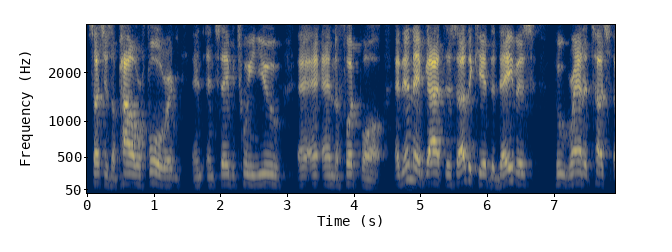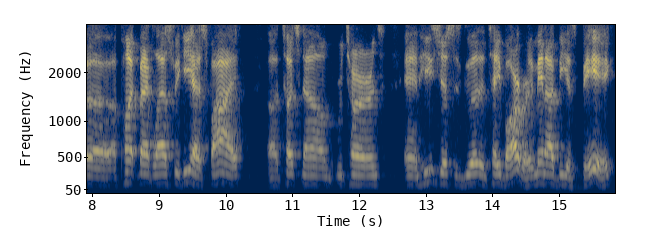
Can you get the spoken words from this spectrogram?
such as a power forward, and, and stay between you and, and the football. And then they've got this other kid, the Davis, who ran a touch uh, a punt back last week. He has five uh, touchdown returns and he's just as good as Tay Barber. It may not be as big,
